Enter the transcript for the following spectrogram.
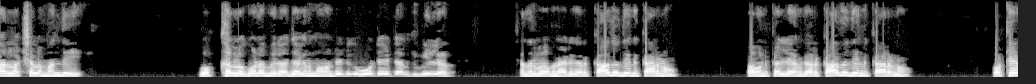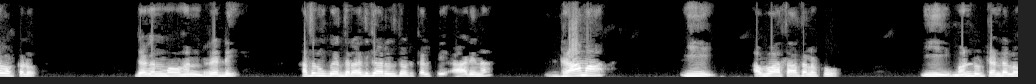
ఆరు లక్షల మంది ఒక్కళ్ళు కూడా మీరు ఆ జగన్మోహన్ రెడ్డికి ఓటు వేయటానికి వీల్లేదు. చంద్రబాబు నాయుడు గారు కాదు దీనికి కారణం. పవన్ కళ్యాణ్ గారు కాదు దీనికి కారణం. ఒకే ఒక్కడు జగన్మోహన్ రెడ్డి. అతను ఇంకో ఇద్దరు అధికారులతో కలిపి ఆడిన డ్రామా ఈ అవ్వా తాతలకు ఈ మండు టెండలో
